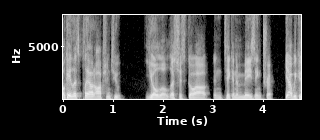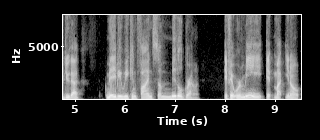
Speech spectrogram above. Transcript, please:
Okay, let's play out option two YOLO. Let's just go out and take an amazing trip. Yeah, we could do that. Maybe we can find some middle ground if it were me, it might, you know,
